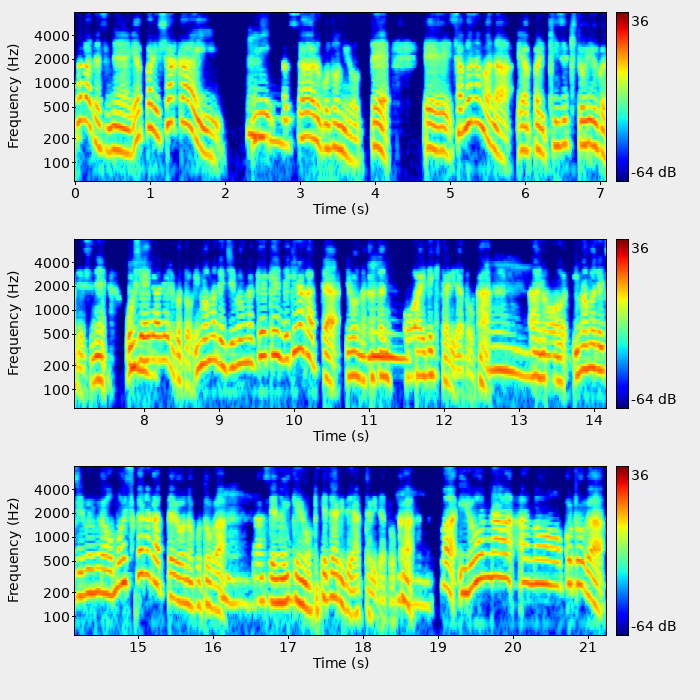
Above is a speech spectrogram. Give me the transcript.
ただですね、やっぱり社会に携わることによって、えー、様々な、やっぱり気づきというかですね、教えられること、うん、今まで自分が経験できなかったような方にお会いできたりだとか、うん、あの、今まで自分が思いつかなかったようなことが、男性の意見を聞けたりであったりだとか、うん、まあ、いろんな、あの、ことが、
